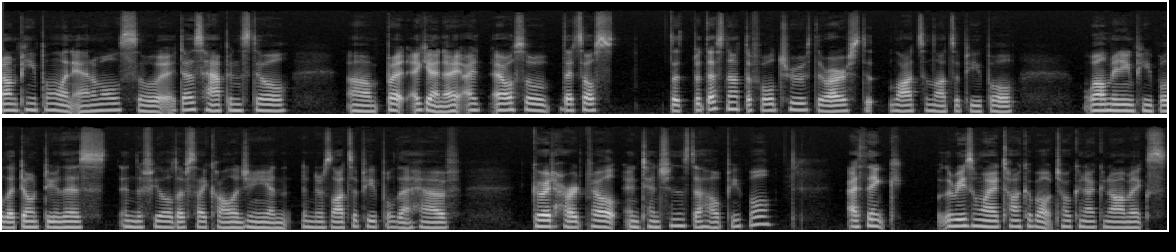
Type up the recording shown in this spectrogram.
on people and animals. So it does happen still. Um, but again, I, I, I also that's also that, but that's not the full truth. There are st- lots and lots of people well meaning people that don't do this in the field of psychology, and, and there's lots of people that have good, heartfelt intentions to help people. I think the reason why I talk about token economics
